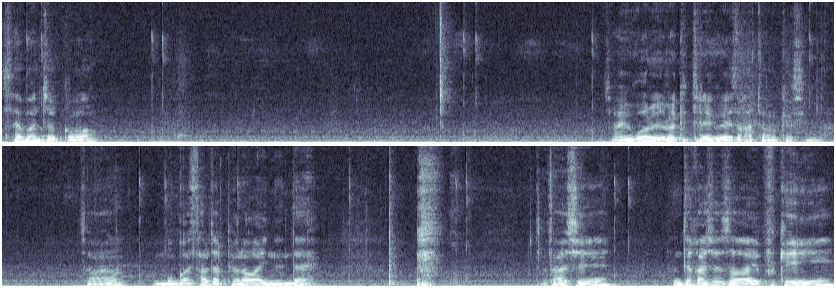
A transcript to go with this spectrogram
세 번째 거. 자, 요거를 이렇게 드래그해서 갖다 놓겠습니다. 자, 뭔가 살짝 변화가 있는데, 자, 다시 선택하셔서 FK.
